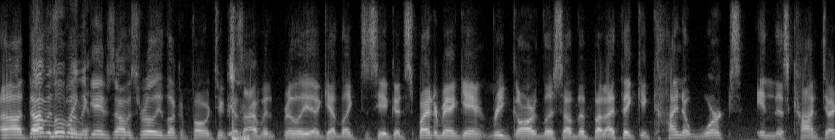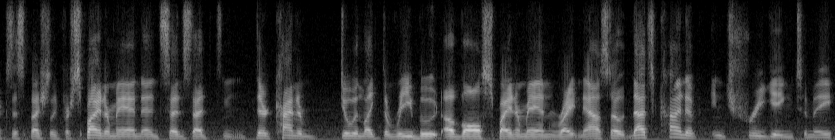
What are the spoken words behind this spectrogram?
uh, that But was one of the games I was really looking forward to because I would really again like to see a good Spider-Man game, regardless of it. But I think it kind of works in this context, especially for Spider-Man, and since that they're kind of doing like the reboot of all Spider-Man right now, so that's kind of intriguing to me,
